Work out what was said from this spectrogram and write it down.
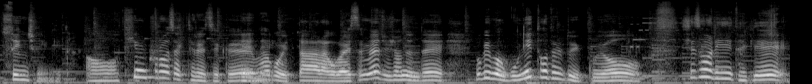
수행 중입니다. 어, 팀 프로젝트를 지금 네네. 하고 있다라고 말씀해 주셨는데 여기 막 모니터들도 있고요. 시설이 되게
